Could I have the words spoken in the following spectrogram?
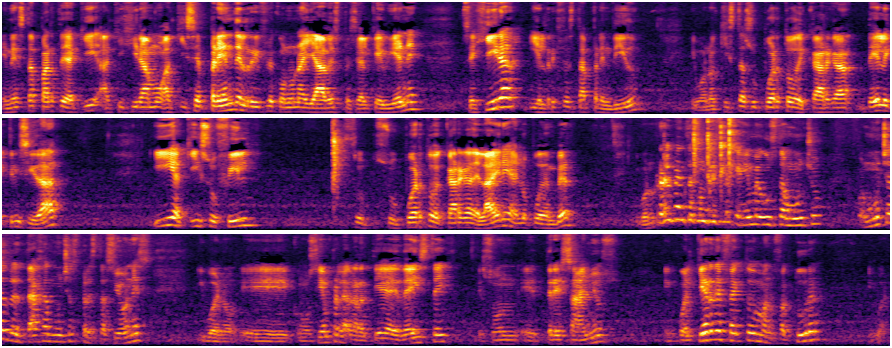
en esta parte de aquí, aquí giramos, aquí se prende el rifle con una llave especial que viene, se gira y el rifle está prendido. Y bueno, aquí está su puerto de carga de electricidad y aquí su fil, su, puerto de carga del aire, ahí lo pueden ver. Y bueno, realmente es un rifle que a mí me gusta mucho, con muchas ventajas, muchas prestaciones. Y bueno, eh, como siempre la garantía de Daystate, que son eh, tres años, en cualquier defecto de manufactura, y bueno,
